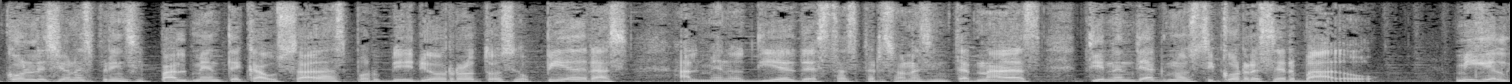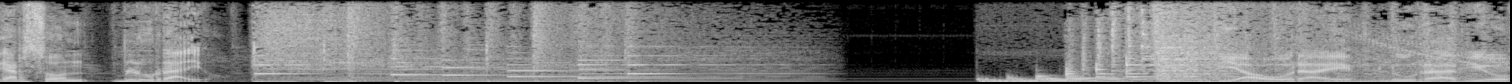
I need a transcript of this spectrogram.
con lesiones principalmente causadas por vidrios rotos o piedras. Al menos 10 de estas personas internadas tienen diagnóstico reservado. Miguel Garzón, Blue Radio. Y ahora en Blue Radio,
